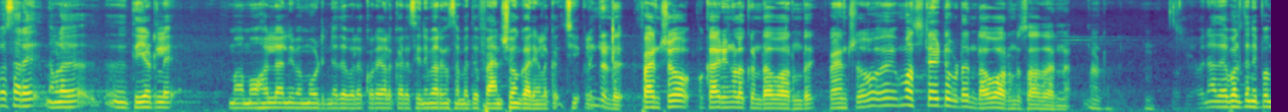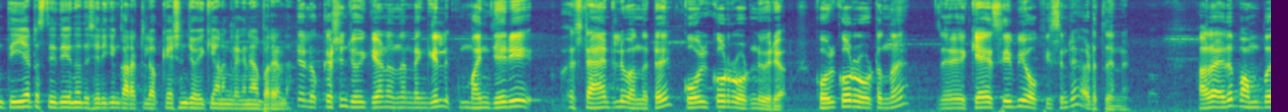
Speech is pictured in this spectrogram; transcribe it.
അപ്പോൾ സാറേ നമ്മൾ തിയേറ്ററിൽ മോഹൻലാലിന്റെ മമ്മൂട്ടിന്റെ അതേപോലെ കുറേ ആൾക്കാർ സിനിമ ഇറങ്ങുന്ന സമയത്ത് ഫാൻ ഷോയും കാര്യങ്ങളൊക്കെ ഉണ്ട് ഫാൻ ഷോ കാര്യങ്ങളൊക്കെ ഉണ്ടാവാറുണ്ട്. ഫാൻ ഷോ മസ്റ്റ് ആയിട്ട് ഇവിടെ ഉണ്ടാവാറുണ്ട് സാധാരണ. പിന്നെ അതേപോലെ തന്നെ ഇപ്പം തിയേറ്റർ സ്ഥിതി ചെയ്യുന്നത് ശരിക്കും കറക്റ്റ് ലൊക്കേഷൻ ചോദിക്കുകയാണെങ്കിൽ എങ്ങനെയാണ് പറയേണ്ടത്? ലൊക്കേഷൻ ചോദിക്കുകയാണെന്നുണ്ടെങ്കിൽ മഞ്ചേരി സ്റ്റാൻഡിൽ വന്നിട്ട് കോഴിക്കോട് റോഡിന് വരിക. കോഴിക്കോട് റോഡിൽ നിന്ന് കെ എസ് സി ബി ഓഫീസിന്റെ അടുത്ത് തന്നെ. അതായത് പമ്പ്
